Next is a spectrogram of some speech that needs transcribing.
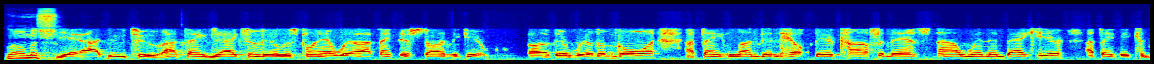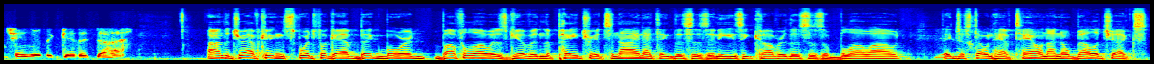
Lomas? Yeah, I do too. I think Jacksonville is playing well. I think they're starting to get uh, their rhythm going. I think London helped their confidence. Now winning back here, I think they continue to get it done. On the DraftKings Sportsbook app, big board, Buffalo is given the Patriots nine. I think this is an easy cover. This is a blowout. They just don't have talent. I know Belichick's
